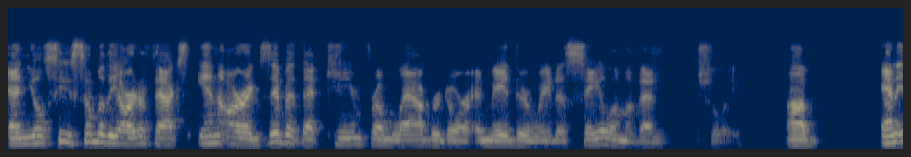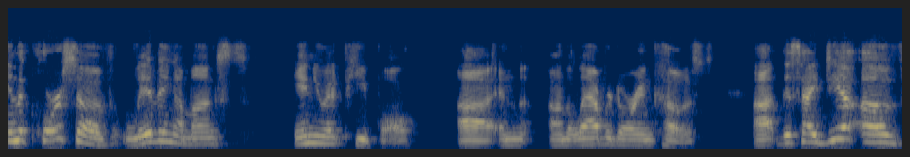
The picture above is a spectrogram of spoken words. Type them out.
And you'll see some of the artifacts in our exhibit that came from Labrador and made their way to Salem eventually. Uh, and in the course of living amongst Inuit people, uh, and on the Labradorian coast, uh, this idea of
